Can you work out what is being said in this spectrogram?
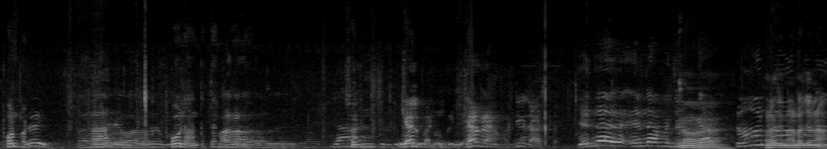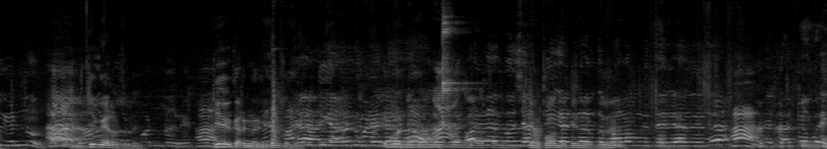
போன் பண்ணு. போன் அந்த டைம் சொல்லு. கேள் பண்ணு கேள்றேன். வண்டி ராஸ்தா என்ன என்ன அப்ப சொல்லுங்க? சான்றோர் மனு எண்ணும். சாடு வரும் பண்ணானே. டிவி காரங்க இங்க சொல்லு. ஏன் எனக்கு தெரியாது. பன்னெண்டு சட்டி, எண்ணூறு பணம்னு தெரியாது இது. இது தம்பி போய்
